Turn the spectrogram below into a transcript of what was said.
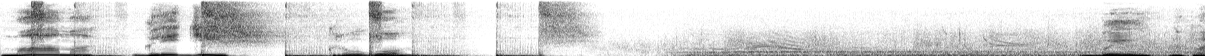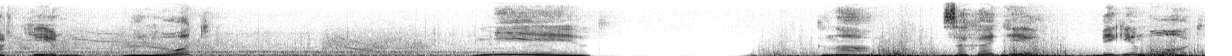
Мама глядит кругом. Был квартиру налет? Нет. К нам заходил бегемот.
